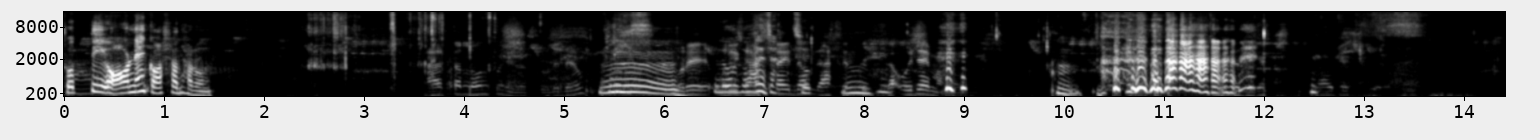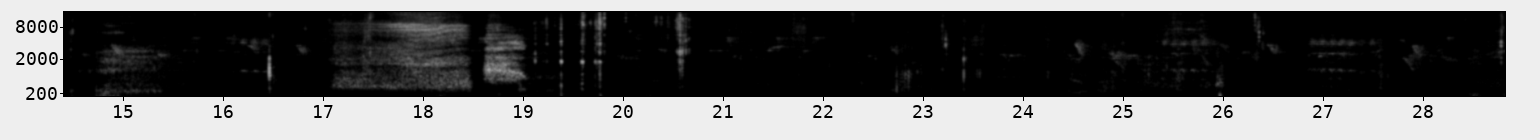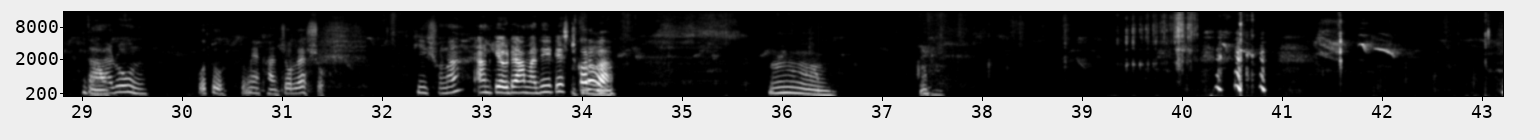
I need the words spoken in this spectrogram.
সত্যি অনেক অসাধারণ। আর পুতু তুমি এখানে চলে এসো। কি শোনা এমনকি ওটা আমাদের টেস্ট করবা? হুম।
